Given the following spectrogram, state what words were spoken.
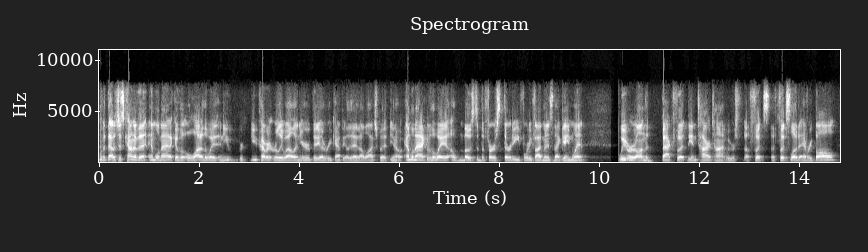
but that was just kind of an emblematic of a, a, lot of the way, and you you covered it really well in your video recap the other day that I watched. But you know, emblematic of the way most of the first 30, 45 minutes of that game went. We were on the back foot the entire time. We were a foot a foot slow to every ball.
